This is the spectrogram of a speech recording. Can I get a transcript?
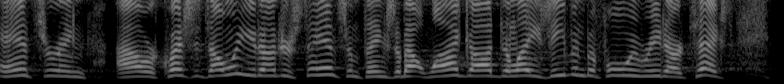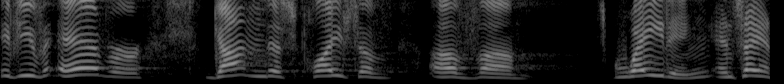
answering our questions, I want you to understand some things about why God delays, even before we read our text. If you've ever gotten this place of, of um, waiting and saying,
